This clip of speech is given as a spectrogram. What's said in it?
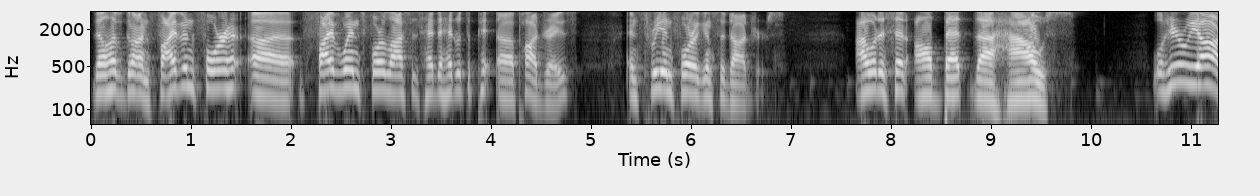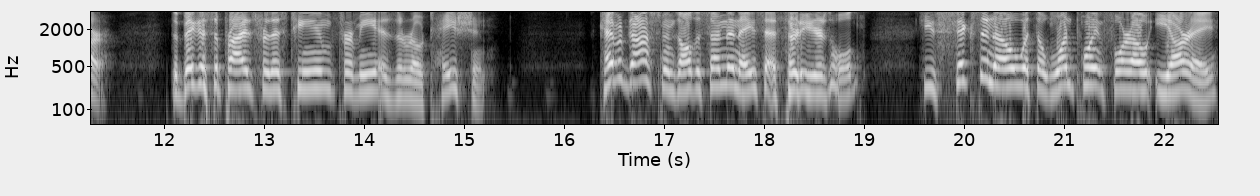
They'll have gone five and four, uh, five wins, four losses head to head with the uh, Padres, and three and four against the Dodgers. I would have said, I'll bet the house. Well, here we are. The biggest surprise for this team for me is the rotation. Kevin Gausman's all of a sudden an ace at 30 years old. He's 6 0 with a 1.40 ERA.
